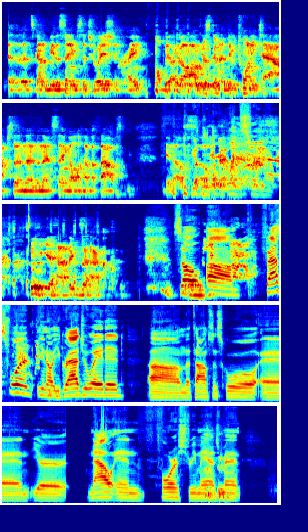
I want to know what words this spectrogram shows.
it's going to be the same situation, right? I'll be like, oh, I'm just going to do 20 taps, and then the next thing I'll have a thousand. You know, so yeah, exactly. So, um, fast forward, you know, you graduated um, the Thompson School, and you're now in forestry management.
